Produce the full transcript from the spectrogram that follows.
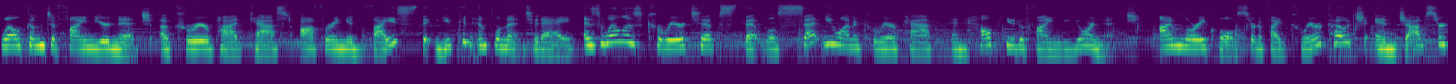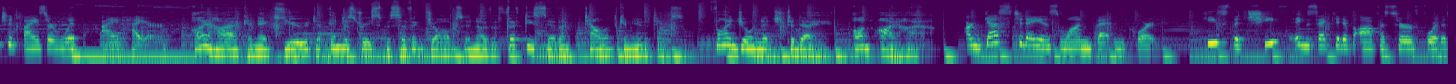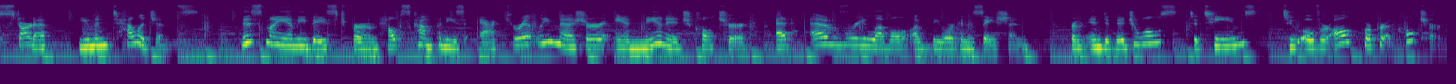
Welcome to Find Your Niche, a career podcast offering advice that you can implement today, as well as career tips that will set you on a career path and help you to find your niche. I'm Lori Cole, certified career coach and job search advisor with iHire. iHire connects you to industry specific jobs in over 57 talent communities. Find your niche today on iHire. Our guest today is Juan Betancourt. He's the Chief Executive Officer for the startup Humantelligence. This Miami based firm helps companies accurately measure and manage culture at every level of the organization, from individuals to teams to overall corporate culture.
